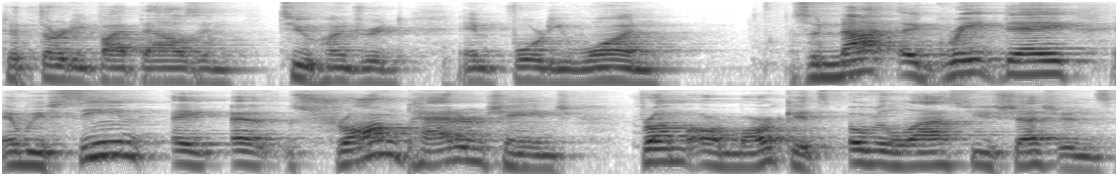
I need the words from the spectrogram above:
to 35,241. So, not a great day. And we've seen a, a strong pattern change from our markets over the last few sessions,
